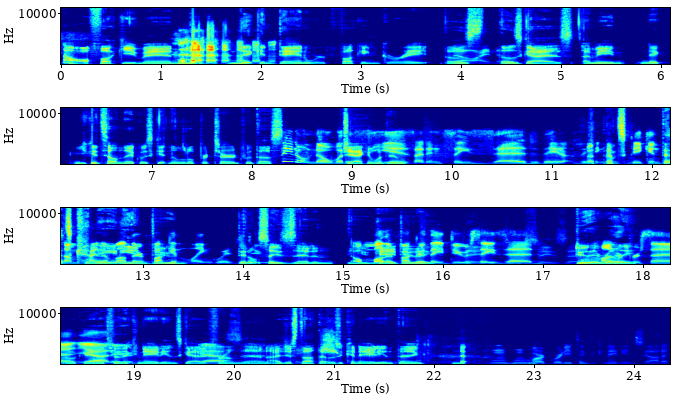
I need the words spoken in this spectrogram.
Oh fuck you, man. Nick, Nick and Dan were fucking great. Those I know. those guys. I mean, Nick. You could tell Nick was getting a little perturbed with us. They don't know what a Jacking with Z him? is. I didn't say Zed. They they think I'm speaking that's some kind of other Canadian, fucking language. They don't dude. say Z in the Oh UK, motherfucker, do they? they do say Zed. Do they really? 100%. Okay, yeah, that's where the. Canadians got Yeah. it from. Then I just thought that was a Canadian thing. Mhm. Mark, where do you think the Canadians got it?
